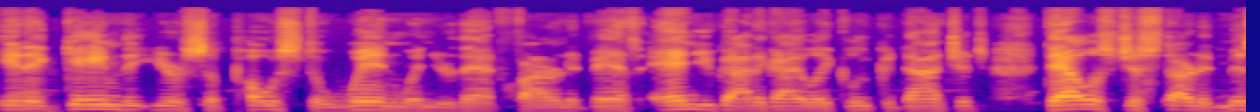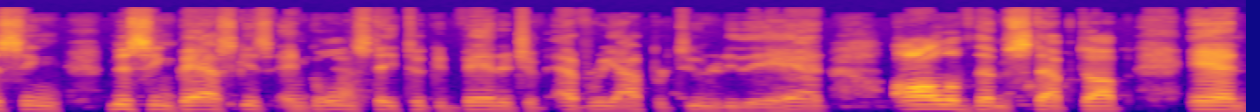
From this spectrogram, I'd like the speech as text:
in a game that you're supposed to win when you're that far in advance, and you got a guy like Luka Doncic. Dallas just started missing missing baskets, and Golden State took advantage of every opportunity they had. All of them stepped up. And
